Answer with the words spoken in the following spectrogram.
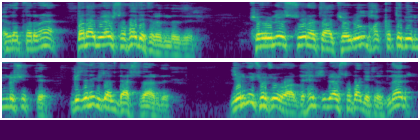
evlatlarına bana birer sopa getirin dedi. Köylü sureta köylü olup hakikaten bir mürşitti. Bize ne güzel ders verdi. 20 çocuğu vardı. Hepsi birer sopa getirdiler.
